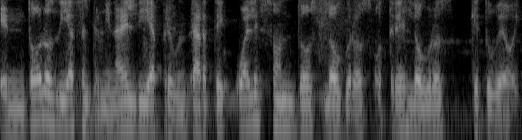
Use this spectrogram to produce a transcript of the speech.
en todos los días, al terminar el día, preguntarte cuáles son dos logros o tres logros que tuve hoy.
